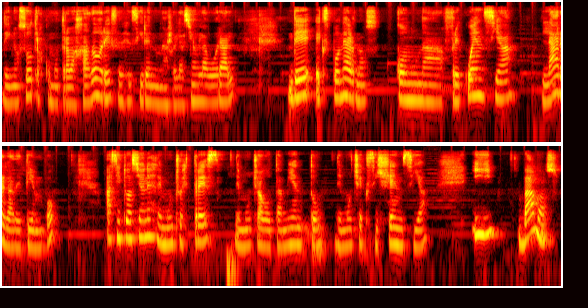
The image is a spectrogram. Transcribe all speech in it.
de nosotros como trabajadores, es decir, en una relación laboral, de exponernos con una frecuencia larga de tiempo a situaciones de mucho estrés, de mucho agotamiento, de mucha exigencia y vamos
